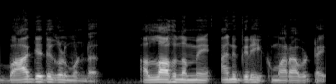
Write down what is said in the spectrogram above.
ബാധ്യതകളുമുണ്ട്. അള്ളാഹു നമ്മെ അനുഗ്രഹിക്കുമാറാവട്ടെ.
